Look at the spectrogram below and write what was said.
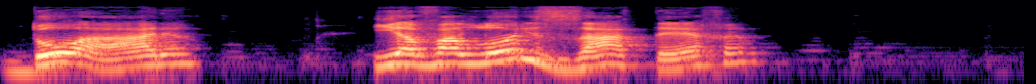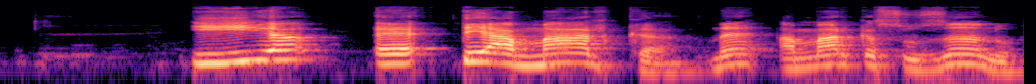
Doa a área, ia valorizar a terra, e ia é, ter a marca, né? A marca Suzano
